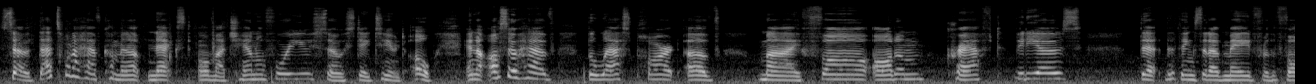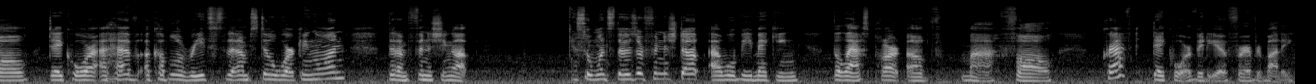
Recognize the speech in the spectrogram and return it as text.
So that's what I have coming up next on my channel for you, so stay tuned. Oh, and I also have the last part of my fall, autumn craft videos, that the things that I've made for the fall decor. I have a couple of wreaths that I'm still working on that I'm finishing up. So once those are finished up, I will be making the last part of my fall craft decor video for everybody.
